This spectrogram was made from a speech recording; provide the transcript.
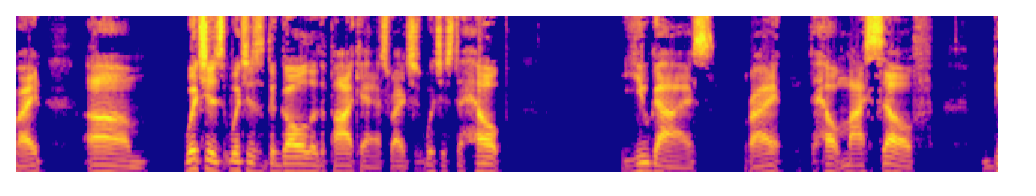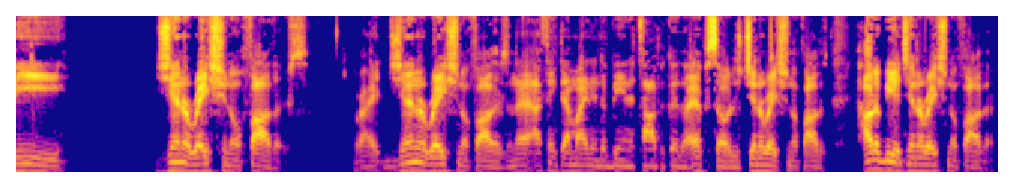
right? Um, which is which is the goal of the podcast, right? Which is to help you guys, right? To help myself be generational fathers, right? Generational fathers. And that, I think that might end up being the topic of the episode is generational fathers. How to be a generational father.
